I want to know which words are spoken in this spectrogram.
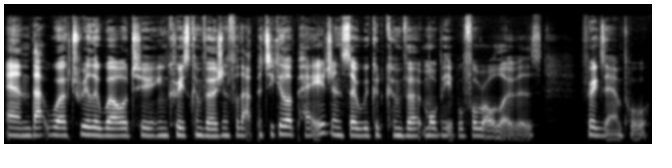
And that worked really well to increase conversion for that particular page. And so we could convert more people for rollovers, for example.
